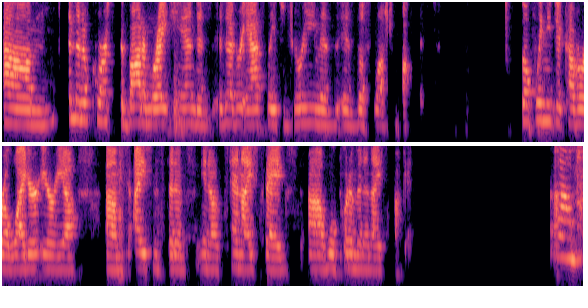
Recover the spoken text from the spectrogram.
Um, and then of course the bottom right hand is, is every athlete's dream is, is the slush bucket. So if we need to cover a wider area um, to ice instead of, you know, 10 ice bags, uh, we'll put them in an ice bucket. Um,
